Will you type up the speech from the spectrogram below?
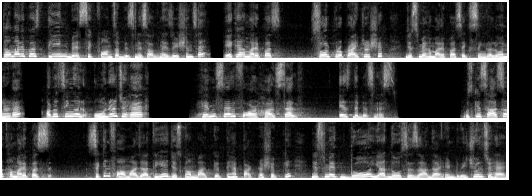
तो हमारे पास तीन basic forms of business organization है। एक है हमारे पास सोल प्रोप्राइटरशिप जिसमें हमारे पास एक सिंगल ओनर है। और वो सिंगल ओनर जो है हिमसेल्फ और हर सेल्फ इज़ द बिज़नेस उसके साथ साथ हमारे पास सेकेंड फॉर्म आ जाती है, जिसको हम बात करते हैं पार्टनरशिप की, जिसमें दो या दो से ज़्यादा इंडिविजुअल जो है,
